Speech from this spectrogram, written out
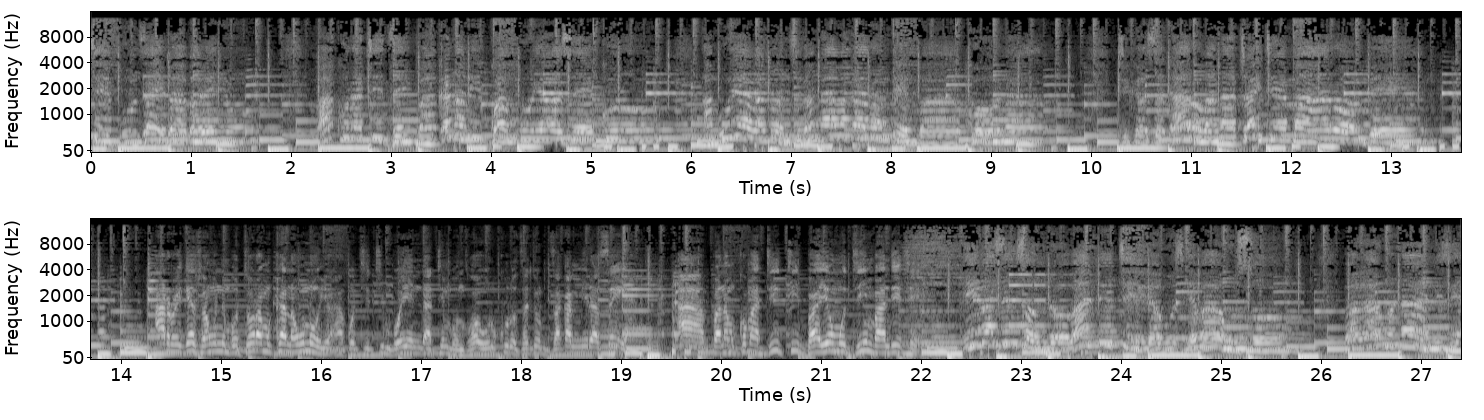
tibvunzai baba venyu. Vakuratidzei pakanovikwa mbuya sekuru. Ambuya vanonzi vanga vakaronge makona tikasadaro vana taite marombe arwege zvangu ndimbotora mukana unoyo. Akuti timboenda timbonzwa hurukuro dzacho kuti dzakamira sei. Ah, pana mukoma dt bayo mudhimba nditi. Iva sinzondo vanditika buske vauso vakamunanisi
